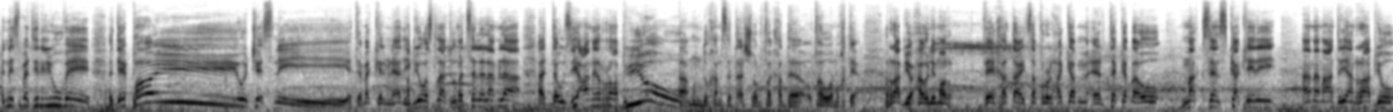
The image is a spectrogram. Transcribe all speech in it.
بالنسبة لليوفي ديباي. وتشيسني يتمكن من هذه بيوصلات ومتسلل أم لا؟ التوزيع من رابيو. منذ خمسة أشهر فقط فهو مخطئ. رابيو حاول يمر في خطا يصفر الحكم. ارتكبه ماكسنس كاكيري أمام أدريان رابيو.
